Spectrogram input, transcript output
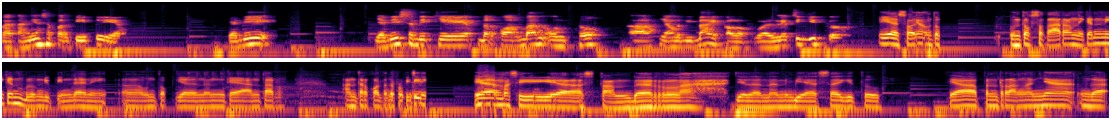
Kelihatannya seperti itu ya. Jadi jadi sedikit berkorban untuk uh, yang lebih baik kalau gue lihat sih gitu. Iya soalnya untuk untuk sekarang nih kan ini kan belum dipindah nih eh, untuk jalanan kayak antar antar kota provinsi ya masih ya standar lah jalanan biasa gitu. Ya penerangannya enggak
